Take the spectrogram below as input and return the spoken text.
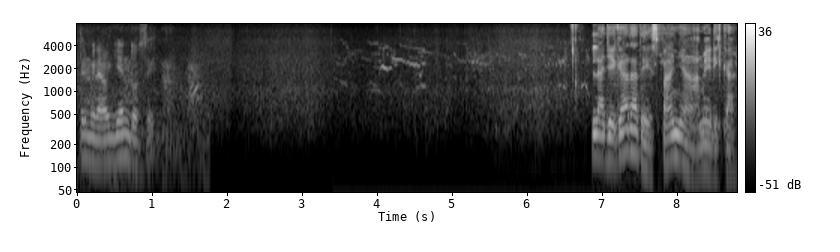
terminaron yéndose. La llegada de España a América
